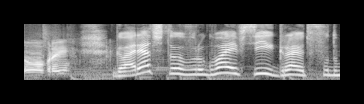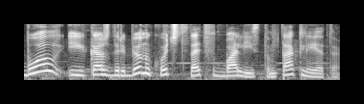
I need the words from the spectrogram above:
Добрый. Говорят, что в Уругвае все играют в футбол, и каждый ребенок хочет стать футболистом. Так ли это?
